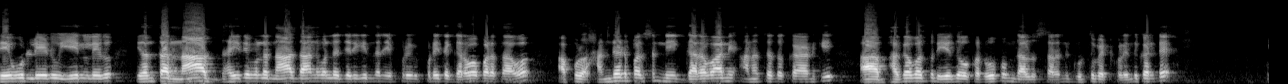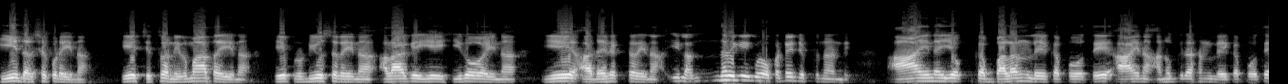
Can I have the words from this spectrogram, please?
దేవుడు లేడు ఏం లేదు ఇదంతా నా ధైర్యం వల్ల నా దాని వల్ల జరిగిందని ఎప్పుడు ఎప్పుడైతే గర్వపడతావో అప్పుడు హండ్రెడ్ పర్సెంట్ నీ గర్వాన్ని అణచదొక్కడానికి ఆ భగవంతుడు ఏదో ఒక రూపం దాలుస్తారని గుర్తుపెట్టుకోవాలి ఎందుకంటే ఏ దర్శకుడైనా ఏ చిత్ర నిర్మాత అయినా ఏ ప్రొడ్యూసర్ అయినా అలాగే ఏ హీరో అయినా ఏ ఆ డైరెక్టర్ అయినా వీళ్ళందరికీ కూడా ఒకటే చెప్తున్నా అండి. ఆయన యొక్క బలం లేకపోతే ఆయన అనుగ్రహం లేకపోతే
